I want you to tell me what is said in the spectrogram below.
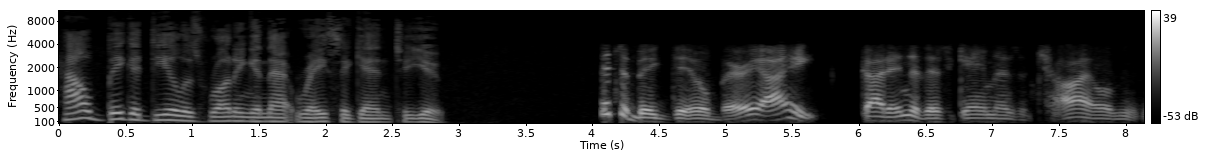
how big a deal is running in that race again to you? It's a big deal, Barry. I got into this game as a child,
